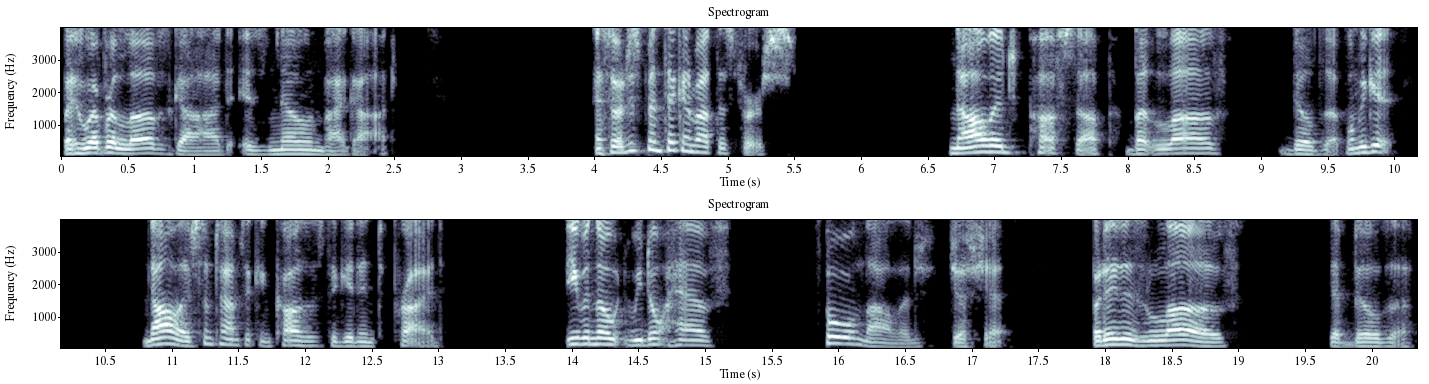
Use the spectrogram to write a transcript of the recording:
But whoever loves God is known by God. And so I've just been thinking about this verse. Knowledge puffs up, but love builds up. When we get knowledge, sometimes it can cause us to get into pride even though we don't have full knowledge just yet. But it is love that builds up.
